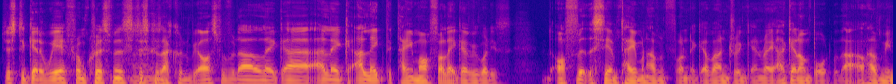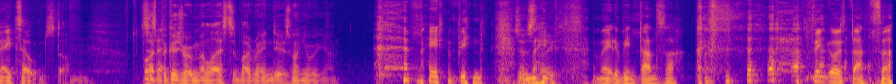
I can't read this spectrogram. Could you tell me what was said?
just to get away from Christmas, just because I couldn't be asked with it. I like uh, I like I like the time off. I like everybody's off at the same time and having fun together and drinking. Right, I get on board with that. I'll have me nights out and stuff. Just But, uh, because you were molested by reindeers when you were young. it might have been Just it might, like- it might have been dancer. I think it was dancer.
